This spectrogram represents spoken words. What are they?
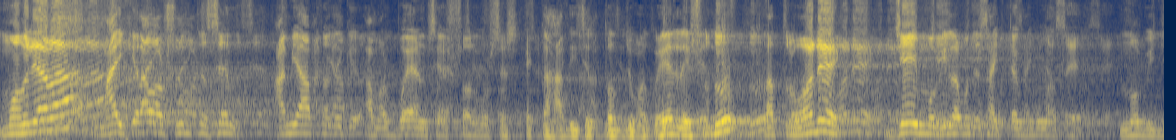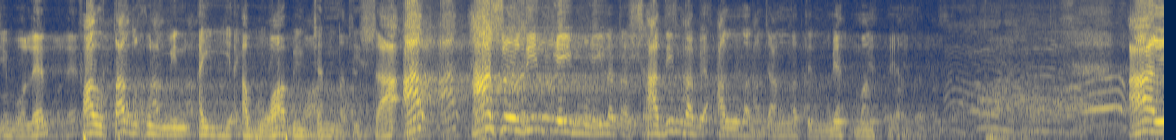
মহিলারা মাইকের আওয়াজ শুনতেছেন। আমি আপনাদেরকে আমার বয়ান শেষ, সর্বশেষ একটা হাদিসের তর্জমা করে শুধু মাত্র অনেক। যে মহিলার মধ্যে সাইটটা গুণ আছে, নবীজি বলেন ফালতাদখুল মিন আই আবওয়াবিল জান্নাতি শাআত হাসর দিন এই মহিলাটা স্বাধীনভাবে আল্লাহর জান্নাতের মেহমান হয়ে যাবে। আল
